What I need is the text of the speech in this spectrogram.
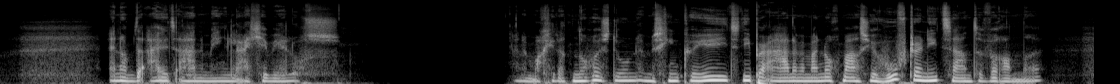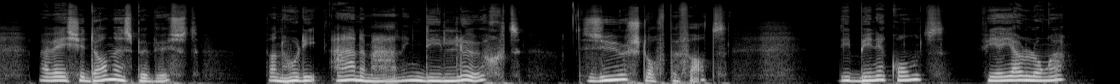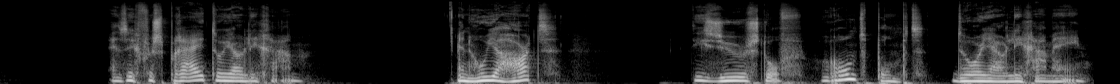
En op de uitademing laat je weer los. En dan mag je dat nog eens doen en misschien kun je iets dieper ademen, maar nogmaals, je hoeft er niets aan te veranderen. Maar wees je dan eens bewust van hoe die ademhaling, die lucht, zuurstof bevat die binnenkomt via jouw longen en zich verspreidt door jouw lichaam. En hoe je hart die zuurstof rondpompt door jouw lichaam heen.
